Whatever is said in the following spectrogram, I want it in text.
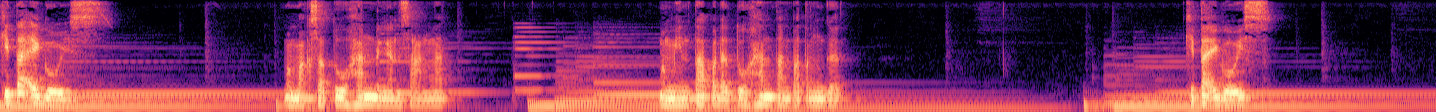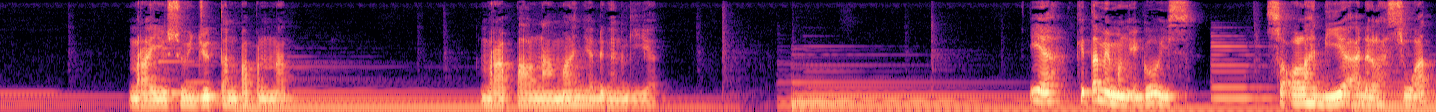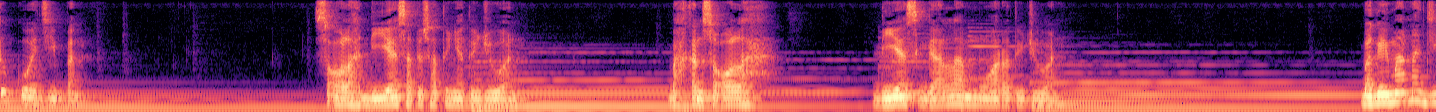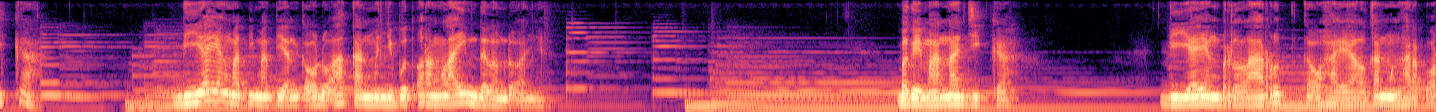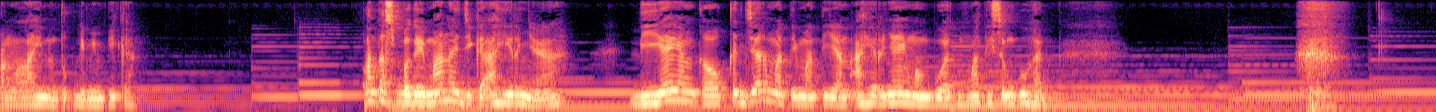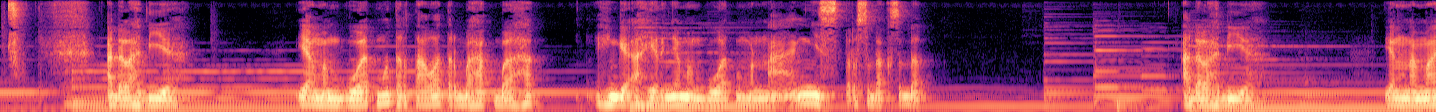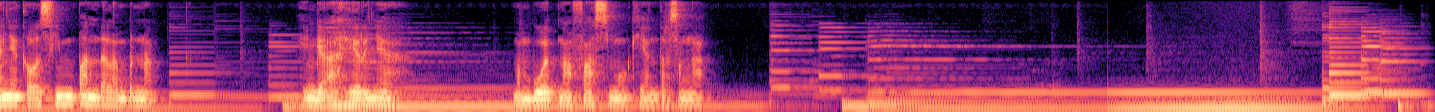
Kita egois, memaksa Tuhan dengan sangat, meminta pada Tuhan tanpa tenggat. Kita egois, merayu sujud tanpa penat, merapal namanya dengan giat. Iya, kita memang egois, seolah dia adalah suatu kewajiban seolah dia satu-satunya tujuan. Bahkan seolah dia segala muara tujuan. Bagaimana jika dia yang mati-matian kau doakan menyebut orang lain dalam doanya? Bagaimana jika dia yang berlarut kau hayalkan mengharap orang lain untuk dimimpikan? Lantas bagaimana jika akhirnya dia yang kau kejar mati-matian akhirnya yang membuat mati sungguhan? Adalah dia yang membuatmu tertawa terbahak-bahak hingga akhirnya membuatmu menangis tersedak-sedak. Adalah dia yang namanya kau simpan dalam benak hingga akhirnya membuat nafasmu kian tersengat.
